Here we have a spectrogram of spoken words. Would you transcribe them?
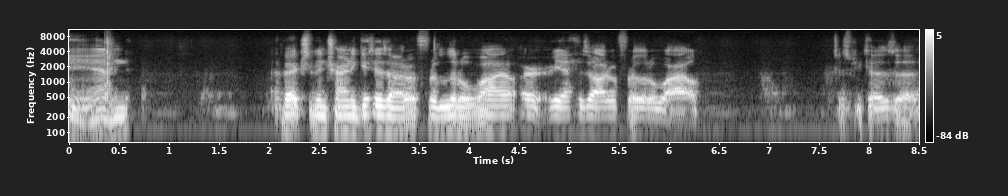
And I've actually been trying to get his auto for a little while, or yeah, his auto for a little while just because uh,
